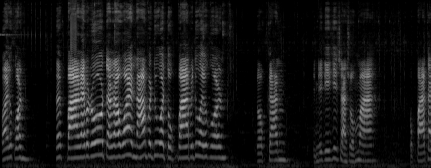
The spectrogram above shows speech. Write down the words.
ไปทุกคนได้ปลาอะไรไม่รู้แต่เราว่ายน้ำไปด้วยตกปลาไปด้วยทุกคนจบกันสิ่งดีๆที่สะสมมา ตกปลาใต้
